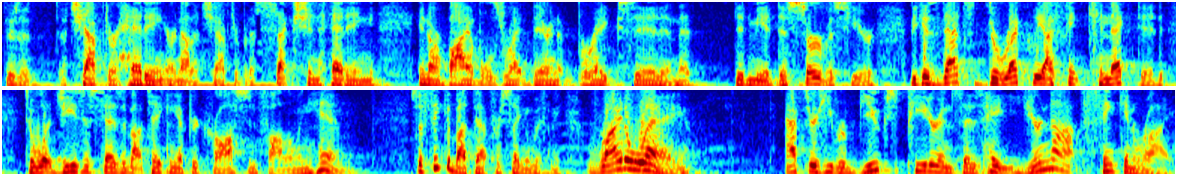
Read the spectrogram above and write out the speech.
there's a, a, chapter heading, or not a chapter, but a section heading in our Bibles right there, and it breaks it, and that did me a disservice here because that's directly, I think, connected to what Jesus says about taking up your cross and following Him. So think about that for a second with me. Right away, after he rebukes Peter and says, "Hey, you're not thinking right."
